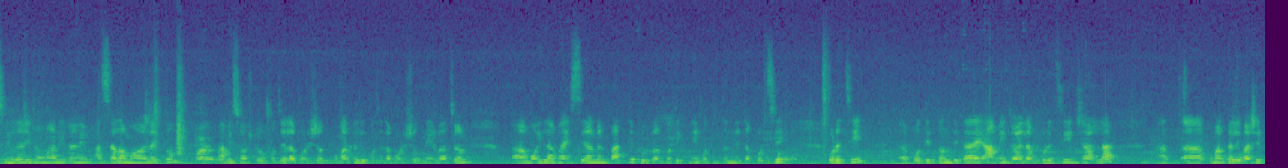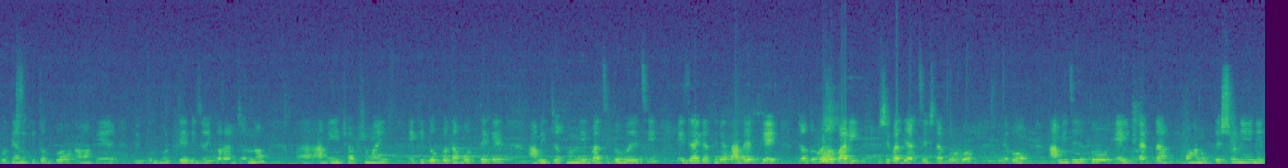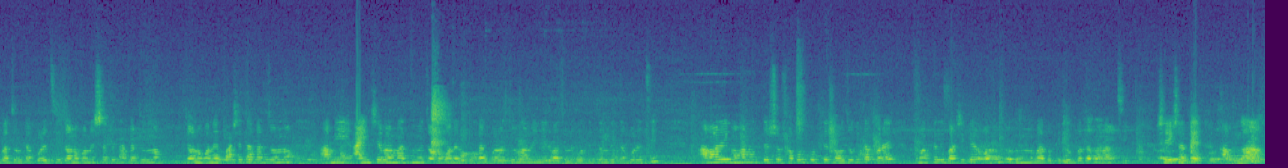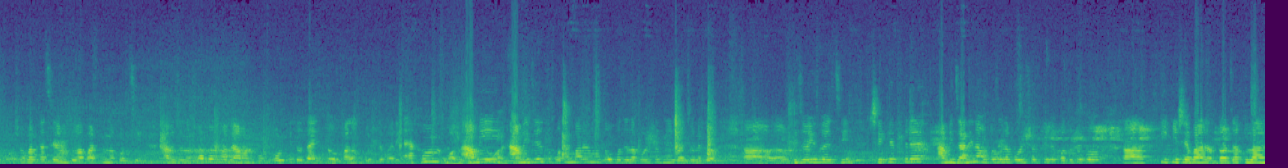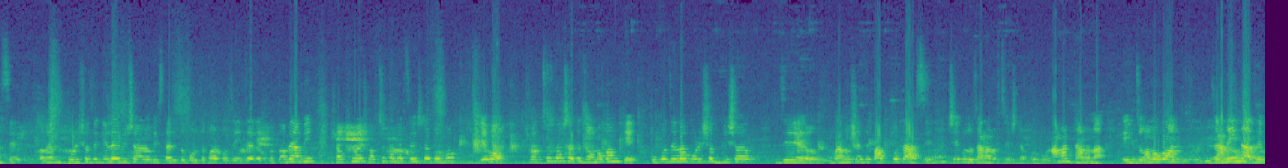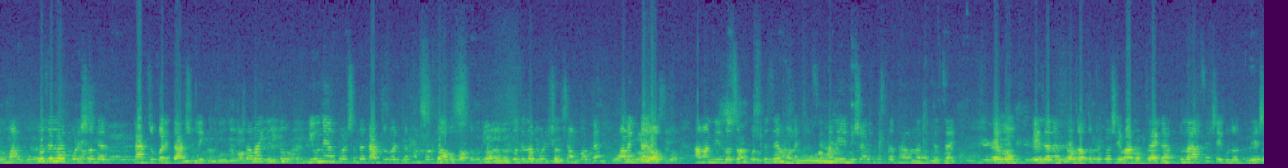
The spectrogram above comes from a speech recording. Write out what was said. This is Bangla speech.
বিসমিল্লাহ রহমান রাহিম। আসসালামু আলাইকুম। আমি ষষ্ঠ উপজেলা পরিষদ, কুমারখালী উপজেলা পরিষদ নির্বাচন মহিলা ভাইস চেয়ারম্যান প্রার্থী, ফুটবল প্রতীক নিয়ে প্রতিদ্বন্দ্বিতা করছি, করেছি। প্রতিদ্বন্দ্বিতায় আমি জয়লাভ করেছি, ইনশাআল্লাহ। কুমারখালীবাসীর প্রতি আমি কৃতজ্ঞ। আমাকে বিপুল ভোট দিয়ে বিজয়ী করার জন্য। আমি সবসময় এই কৃতজ্ঞতা বোধ থেকে আমি যখন নির্বাচিত হয়েছি, এই জায়গা থেকে তাদেরকে যতটুকু পারি সেবা দেওয়ার চেষ্টা করব। এবং আমি যেহেতু এই একটা মহান উদ্দেশ্য নিয়ে নির্বাচনটা করেছি, জনগণের সাথে থাকার জন্য, জনগণের পাশে থাকার জন্য, আমি আইন সেবার মাধ্যমে জনগণের উপকার করার জন্য আমি নির্বাচনে প্রতিদ্বন্দ্বিতা করেছি। আমার এই মহান উদ্দেশ্য সফল করতে সহযোগিতা করায় কুমারখালীবাসীকে অসংখ্য ধন্যবাদ ও কৃতজ্ঞতা জানাচ্ছি। সেই সাথে আপনার সবার কাছে আমি দোয়া প্রার্থনা করছি। আমি যেন সফলভাবে আমার কল্পিত দায়িত্ব পালন করতে পারি। এখন আমি আমি যেহেতু প্রথমবারের মতো উপজেলা পরিষদ নির্বাচনে তো, বিজয়ী হয়েছি সেক্ষেত্রে আমি জানি না উপজেলা পরিষদ থেকে কতটুকু কী কি সেবার দরজা খোলা আছে। তবে আমি পরিষদে গেলে এই বিষয়ে আরও বিস্তারিত বলতে পারব যে এই জায়গাগুলো। তবে আমি সবসময় স্বচ্ছ থাকার চেষ্টা করব এবং স্বচ্ছতার সাথে জনগণকে উপজেলা পরিষদ বিষয়ক যে মানুষের যে প্রাপ্যতা আছে, সেগুলো জানানোর চেষ্টা করব। আমার ধারণা, এই জনগণ জানেই না যে তোমার উপজেলা পরিষদের কার্যকারিতা আসলে সবাই কিন্তু ইউনিয়ন পরিষদের কার্যকারিতা সম্পর্কে অবগত, কিন্তু উপজেলা পরিষদ সম্পর্কে অনেকটাই অবগত। আমার নির্বাচন করতে যে মনে হয়েছে। আমি এই বিষয়ে সুস্থ ধারণা দিতে চাই এবং এই জায়গা যতটুকু সেবার জায়গা খোলা আছে, সেগুলো দিয়ে সেবা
